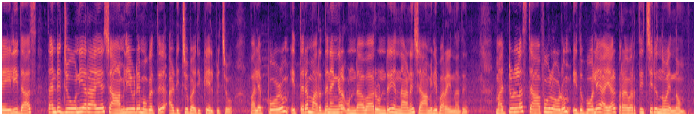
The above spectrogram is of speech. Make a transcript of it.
ബെയ്ലിദാസ് തന്റെ ജൂനിയറായ ഷാമിലിയുടെ മുഖത്ത് അടിച്ചു പരിക്കേൽപ്പിച്ചു. പലപ്പോഴും ഇത്തരം മർദ്ദനങ്ങൾ ഉണ്ടാവാറുണ്ട് എന്നാണ് ഷാമിലി പറയുന്നത്. മറ്റുള്ള സ്റ്റാഫുകളോടും ഇതുപോലെ അയാൾ പ്രവർത്തിച്ചിരുന്നു എന്നും.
